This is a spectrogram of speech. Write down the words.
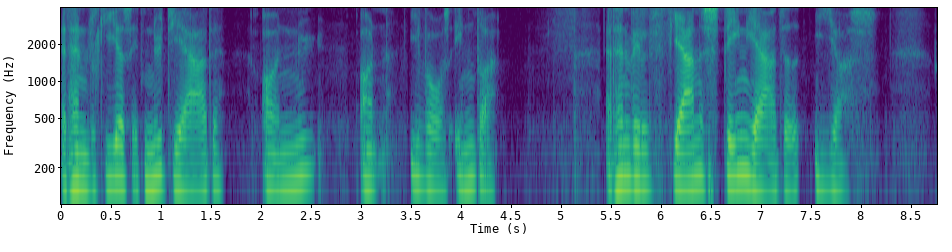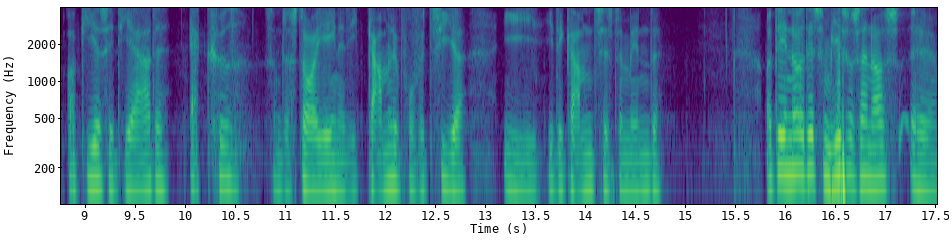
at han vil give os et nyt hjerte og en ny ånd i vores indre. At han vil fjerne stenhjertet i os og give os et hjerte af kød, som der står i en af de gamle profetier i, i det gamle testamente. Og det er noget af det, som Jesus han også øh,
